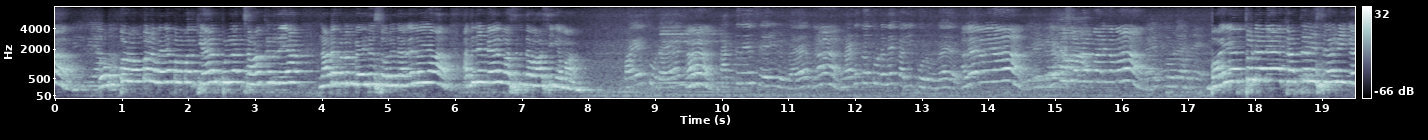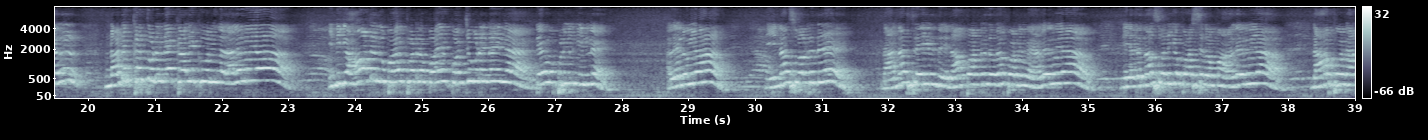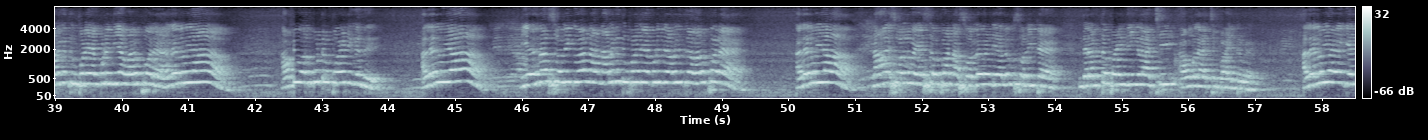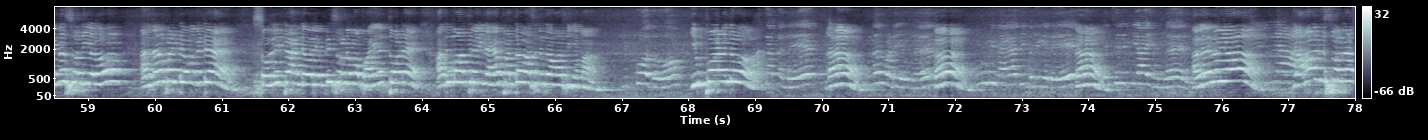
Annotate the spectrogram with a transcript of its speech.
ரொம்ப ரொம்ப நம்ம என்ன பண்ணுவோம் கேர்ஃபுல்லா ஜாக்கிரதையா நடக்கணும் வேதம் சொல்லுது. அல்லேலூயா. அதுல மேல் வசனத்தை வாசிங்கம்மா. பயத்துடன் சேருங்கள் ஆ. நடுக்கத்துடனே களி கூறுங்கள் அலையலூயா. நீ என்ன சொல்றது? நான் என்ன செய்யறது நான் பண்றதை தான் பண்ணுவேன். அலையலூயா. நீ எதனா சொல்லிக்க பாஸ்டரம்மா? அலையலூயா. நான் இப்போ நரகத்துக்கு போய் என் கூட நீ வர போற அலையலூயா. அப்படி ஒரு கூட்டம் போயிடுக்குது அலையலூயா. நீ எதனா சொல்லிக்கோ? நான் நரகத்துக்கு போய் என் கூட நீ நரகத்துல வர போறேன் அலையலூயா. நான் சொல்லுவேன் எஸ்எப்பா நான் சொல்ல வேண்டிய அளவுக்கு சொல்லிட்டேன். இந்த ரத்த பழி நீங்களாச்சு அவங்களாச்சு பாய்ந்துருவேன். அல்லேலூயா எனக்கு என்ன சொன்னீங்களோ அதுதான் பண்ணிட்டு உங்ககிட்ட சொல்லிட்டு ஆண்டவர் எப்படி சொல்லணுமா பயத்தோட அது மாத்திரம் இல்ல பத்தாம் வசனத்தை வாசிங்கம்மா. இப்போதோ ஆ, உணர்வடையுங்கள். ஆ, பூமி நியாயாதிபதிகளே ஆ. எச்சரிக்கையா இருங்கள் அல்லேலூயா யாருக்கு சொல்ற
